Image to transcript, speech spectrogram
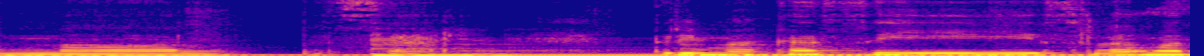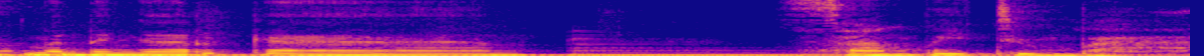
0 besar. Terima kasih, selamat mendengarkan. Sampai jumpa.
